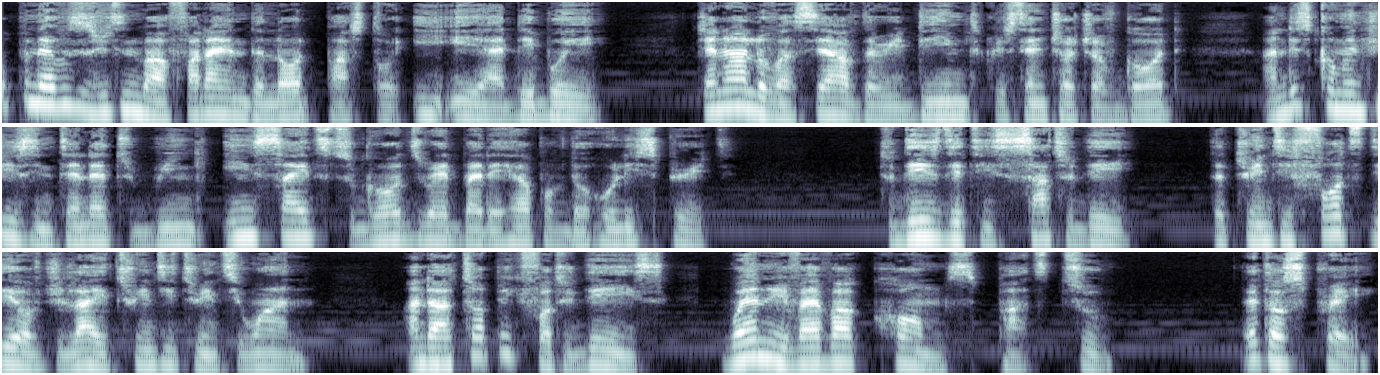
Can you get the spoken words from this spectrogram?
Open Heavens is written by our Father in the Lord, Pastor E. A. Adeboye, General Overseer of the Redeemed Christian Church of God, and this commentary is intended to bring insights to God's Word by the help of the Holy Spirit. Today's date is Saturday, the 24th day of July 2021, and our topic for today is When Revival Comes, Part 2. Let us pray.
